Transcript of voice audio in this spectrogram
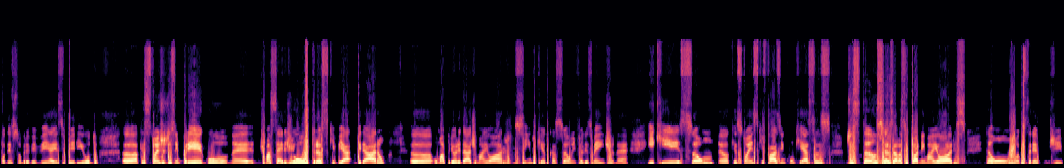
poder sobreviver a esse período, uh, questões de desemprego, né, de uma série de outras que via, viraram Uh, uma prioridade maior, sim, do que educação, infelizmente, né? E que são uh, questões que fazem com que essas distâncias elas se tornem maiores. Então, eu gostaria de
